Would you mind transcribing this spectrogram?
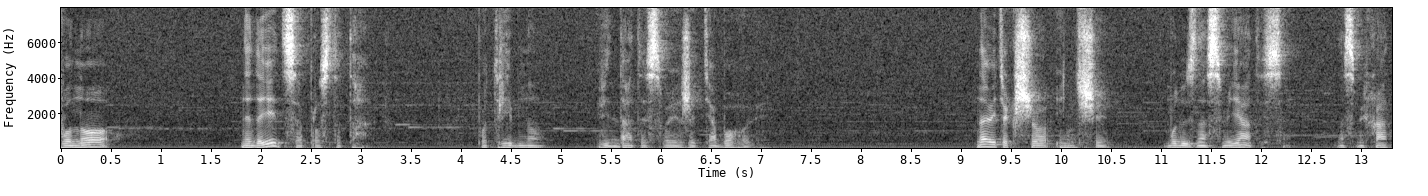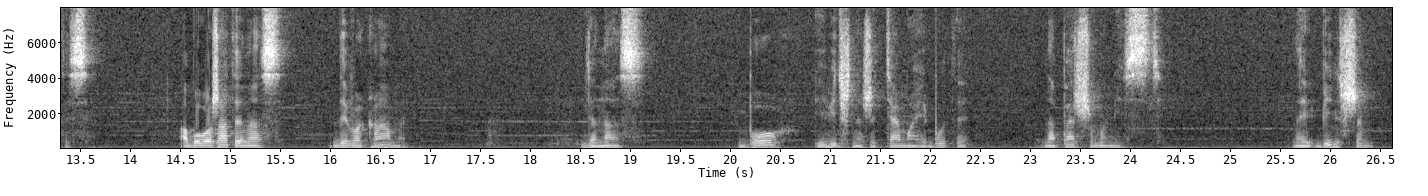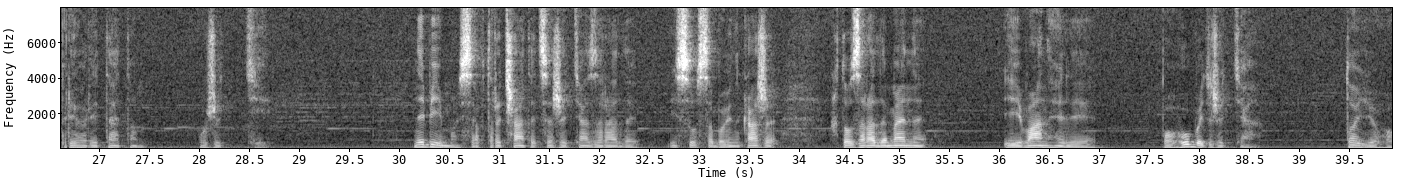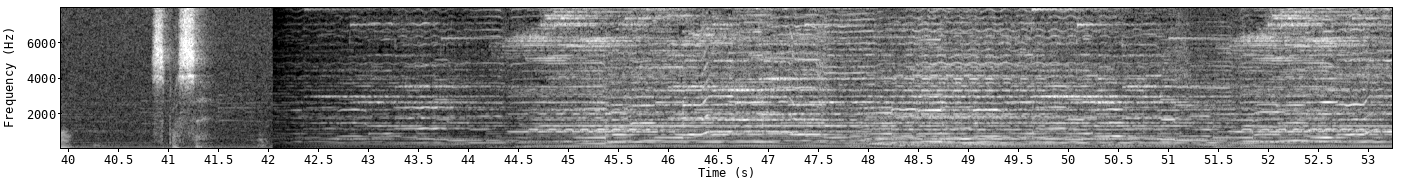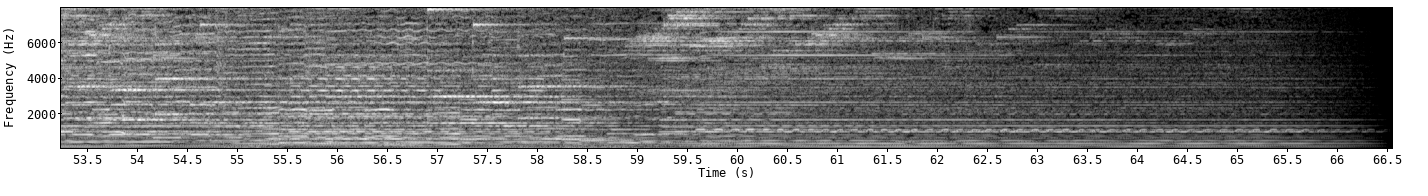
Воно не дається просто так. Потрібно віддати своє життя Богові. Навіть якщо інші будуть з нас сміятися, насміхатися або вважати нас диваками, для нас Бог і вічне життя має бути на першому місці, найбільшим пріоритетом у житті. Не біймося втрачати це життя заради Ісуса, бо Він каже, хто заради мене і Євангеліє погубить життя, той його спасе.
